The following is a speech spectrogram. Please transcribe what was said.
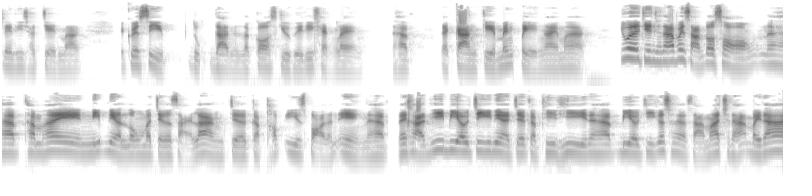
เล่นที่ชัดเจนมาก aggressive ดุดัน แล้วก็สกิลเพย์ที่แข็งแรงนะครับแต่กลางเกมแม่งเป๋ง่ายมาก ที่ว่าเลเจนชนะไป 3 ต่อ 2 นะครับทำให้นิฟเนี่ยลงมาเจอสายล่างเจอกับท็อปอีสปอร์ตนั่นเองนะครับ ในขณะที่ BLG เนี่ยเจอกับ TT นะครับ BLG ก็สามารถชนะไปได้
